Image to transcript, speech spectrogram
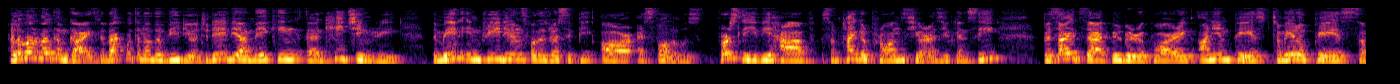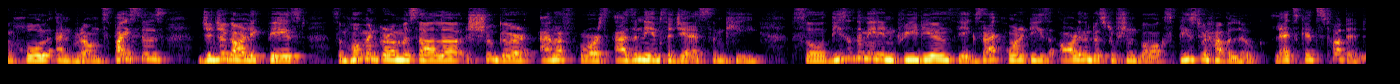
Hello and welcome guys, we're back with another video. Today we are making a ghee chingri. The main ingredients for this recipe are as follows. Firstly, we have some tiger prawns here as you can see. Besides that, we'll be requiring onion paste, tomato paste, some whole and ground spices, ginger garlic paste, some homemade garam masala, sugar, and of course, as the name suggests, some ghee. So these are the main ingredients. The exact quantities are in the description box. Please do have a look. Let's get started.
